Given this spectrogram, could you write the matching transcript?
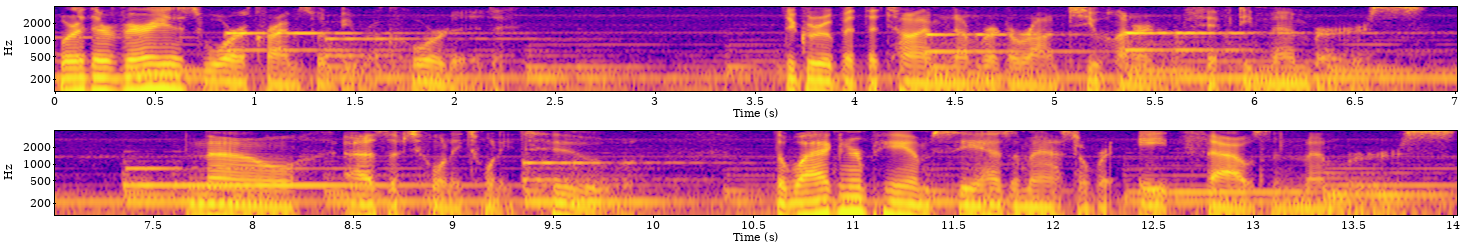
where their various war crimes would be recorded. The group at the time numbered around 250 members. Now, as of 2022, the Wagner PMC has amassed over 8,000 members.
